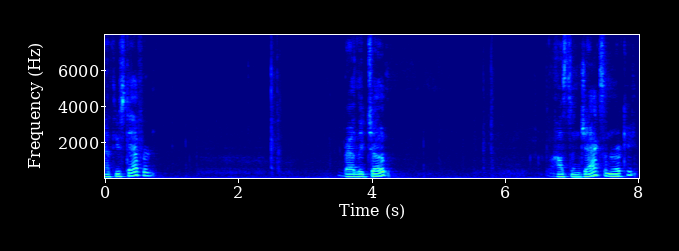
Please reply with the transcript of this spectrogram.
Matthew Stafford. Bradley Chubb. Austin Jackson, rookie.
